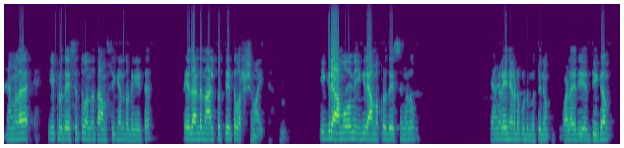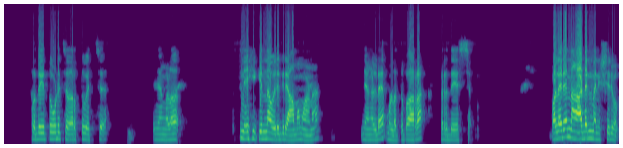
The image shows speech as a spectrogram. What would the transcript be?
ഞങ്ങൾ ഈ പ്രദേശത്ത് വന്ന് താമസിക്കാൻ തുടങ്ങിയിട്ട് ഏതാണ്ട് നാൽപ്പത്തിയെട്ട് വർഷമായി. ഈ ഗ്രാമവും ഈ ഗ്രാമപ്രദേശങ്ങളും ഞങ്ങളെ ഞങ്ങളുടെ കുടുംബത്തിനും വളരെയധികം ഹൃദയത്തോട് ചേർത്ത് വെച്ച് ഞങ്ങൾ സ്നേഹിക്കുന്ന ഒരു ഗ്രാമമാണ് ഞങ്ങളുടെ മുള്ളത്തുപാറ പ്രദേശം വളരെ നാടൻ മനുഷ്യരും.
